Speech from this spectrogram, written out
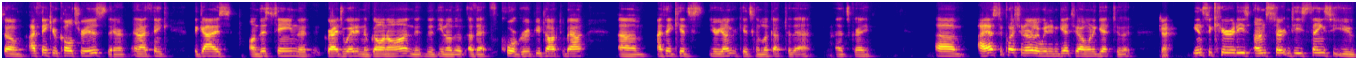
so I think your culture is there, and I think the guys on this team that graduated and have gone on, that, you know, the, of that core group you talked about, um, I think kids, your younger kids, can look up to that. That's great. Um, I asked a question earlier we didn't get to. I want to get to it. Okay. Insecurities, uncertainties, things that you,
